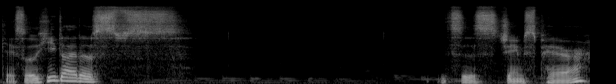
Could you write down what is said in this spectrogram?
Okay, so he died of this is James Pear.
